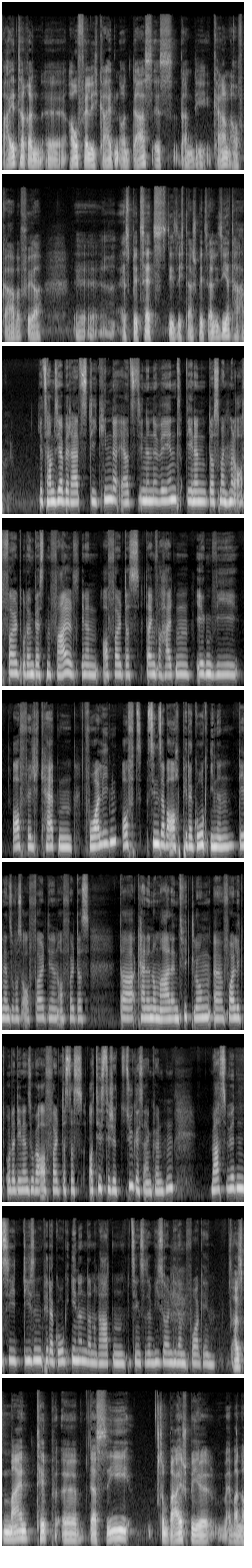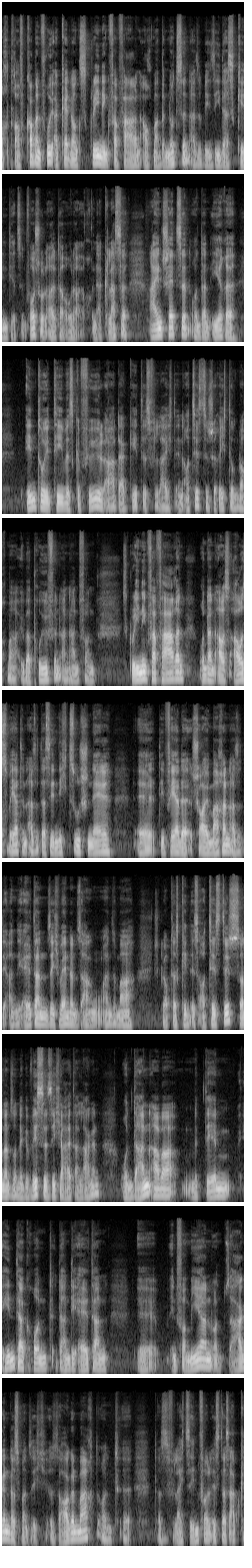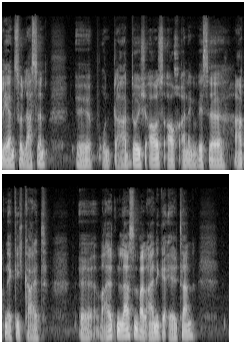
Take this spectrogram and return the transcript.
weiteren äh, Auffälligkeiten. Und das ist dann die Kernaufgabe für äh, SBZs, die sich da spezialisiert haben. Jetzt haben Sie ja bereits die Kinderärztinnen erwähnt, denen das manchmal auffällt oder im besten Fall denen auffällt, dass da im Verhalten irgendwie Auffälligkeiten vorliegen. Oft sind es aber auch PädagogInnen, denen sowas auffällt, denen auffällt, dass da keine normale Entwicklung äh, vorliegt oder denen sogar auffällt, dass das autistische Züge sein könnten. Was würden Sie diesen PädagogInnen dann raten, beziehungsweise wie sollen die dann vorgehen? Also mein Tipp, äh, dass Sie zum Beispiel, wenn wir noch drauf kommen, Früherkennungs-Screening-Verfahren auch mal benutzen, also wie Sie das Kind jetzt im Vorschulalter oder auch in der Klasse einschätzen und dann Ihre intuitives Gefühl, ah, da geht es vielleicht in autistische Richtung nochmal überprüfen anhand von Screening-Verfahren und dann aus auswerten, also dass Sie nicht zu schnell äh, die Pferde scheu machen, also die, an die Eltern sich wenden und sagen, also mal, ich glaube, das Kind ist autistisch, sondern so eine gewisse Sicherheit erlangen und dann aber mit dem Hintergrund dann die Eltern äh, informieren und sagen, dass man sich Sorgen macht und äh, dass es vielleicht sinnvoll ist, das abklären zu lassen äh, und da durchaus auch eine gewisse Hartnäckigkeit äh, walten lassen, weil einige Eltern,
